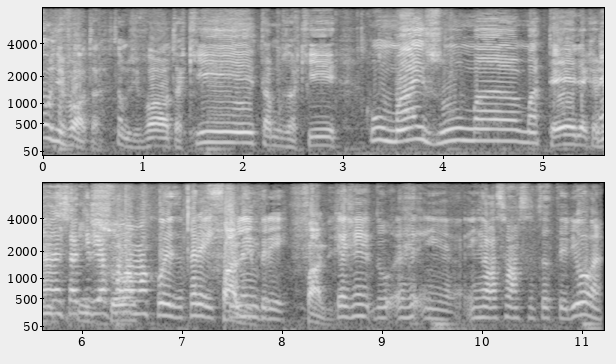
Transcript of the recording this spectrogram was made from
Estamos de volta, estamos de volta aqui, estamos aqui com mais uma matéria que a Não, gente eu só queria pensou. falar uma coisa, peraí, que eu Fale, lembrei. Fale. Que a gente, do- em, em relação ao assunto anterior,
